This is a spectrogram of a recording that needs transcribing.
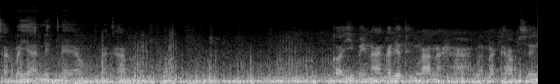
สักระยะหนึ่งแล้วนะครับ ก็อีกไม่นานก็จะถึงร้านอาหารแล้วนะครับ ซึ่ง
